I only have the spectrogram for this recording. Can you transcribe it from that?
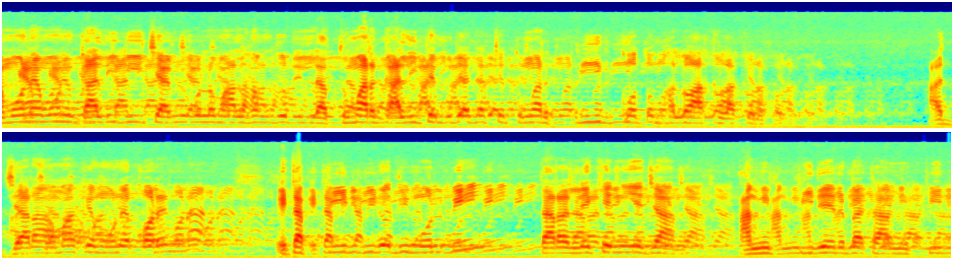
এমন এমন গালি দিয়েছে আমি বললাম আলহামদুলিল্লাহ তোমার গালিতে বোঝা যাচ্ছে তোমার পীর কত ভালো আখলাকের হবে। আর যারা আমাকে মনে করেন না এটা পীর বিরোধী মলবি তারা লেখে নিয়ে যান আমি পীরের বেটা আমি পীর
